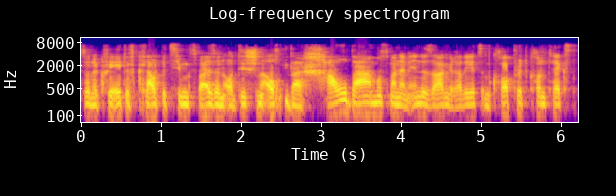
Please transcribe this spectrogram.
so eine Creative Cloud beziehungsweise ein Audition auch überschaubar, muss man am Ende sagen, gerade jetzt im Corporate-Kontext.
